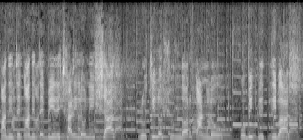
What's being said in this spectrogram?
কাঁদিতে কাঁদিতে বীর ছাড়িল নিঃশ্বাস, রচিল সুন্দর কাণ্ড, কবি কৃত্তিবাস।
